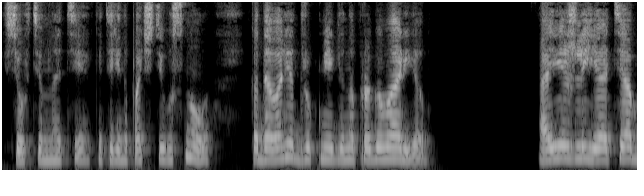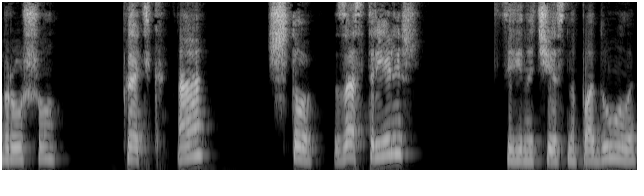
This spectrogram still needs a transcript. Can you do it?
все в темноте. Катерина почти уснула, когда Валет вдруг медленно проговорил. «А ежели я тебя брошу? Катька, а? Что, застрелишь?» Катерина честно подумала,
